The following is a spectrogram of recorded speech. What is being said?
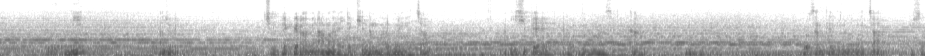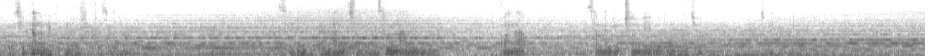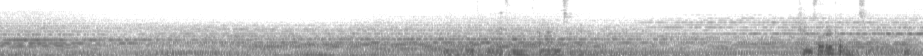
지금 100배로 하면 아마 이렇게 넘어가 버리겠죠? 20배로 넘어갔으니까 이 상태로 돌려봤자 할 수 없고 색감은 구분할 수 있겠습니다. 3배니까 12,000배 3만 광학 3만 6천배로 보는 거죠. 자, 12,000배로 보고 있는 겁니다. 탄소를 보고 계시네요.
